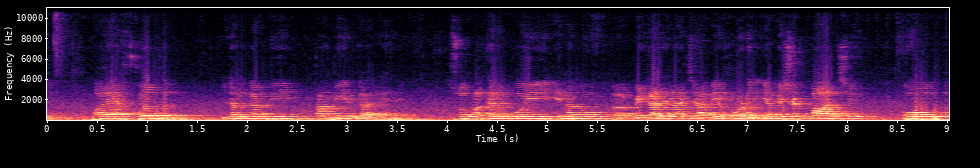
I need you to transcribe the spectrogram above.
ਨੇ ਔਰ ਇਹ ਖੁਦ ਲੰਗਰ ਦੀ ਤਾਮੀਰ ਕਰ ਰਹੇ ਨੇ। ਸੋ ਅਗਰ ਕੋਈ ਇਹਨਾਂ ਨੂੰ ਬੇਟਾ ਦੇਣਾ ਚਾਹਵੇ ਹੁਣ ਜਾਂ ਬੇਸ਼ੱਕ ਬਾਅਦ ਚ ਉਹ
